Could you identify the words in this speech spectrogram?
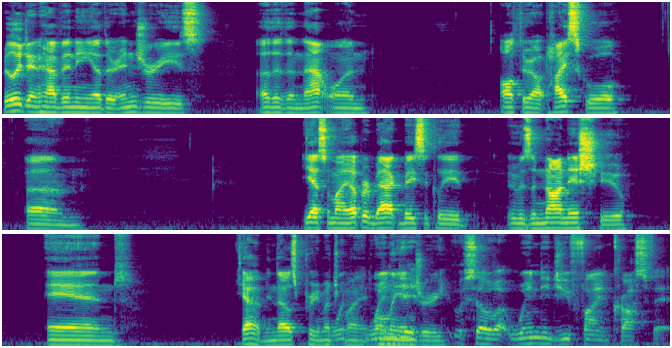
really didn't have any other injuries other than that one all throughout high school. Um, yeah, so my upper back basically it was a non-issue, and yeah, I mean that was pretty much When- my when only did- injury. so uh, when did you find CrossFit?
